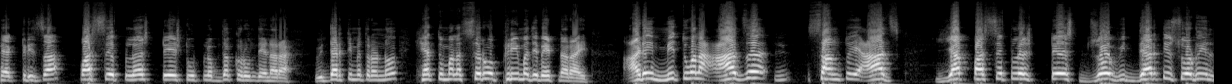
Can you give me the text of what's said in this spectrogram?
फॅक्टरीचा पाचशे प्लस टेस्ट उपलब्ध करून देणारा. विद्यार्थी मित्रांनो ह्या तुम्हाला सर्व फ्री मध्ये भेटणार आहेत. आणि मी तुम्हाला आज सांगतोय आज या पाचशे प्लस टेस्ट जो विद्यार्थी सोडविल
